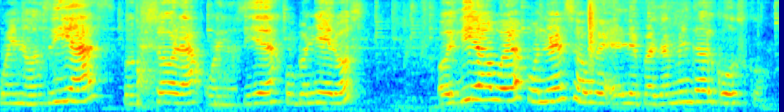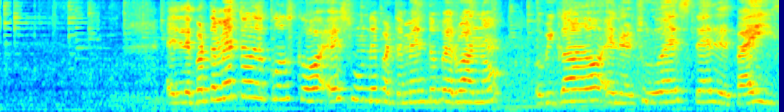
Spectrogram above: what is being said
Buenos días, profesora. Buenos días, compañeros. Hoy día voy a poner sobre el departamento de Cusco. El departamento de Cusco es un departamento peruano ubicado en el suroeste del país.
